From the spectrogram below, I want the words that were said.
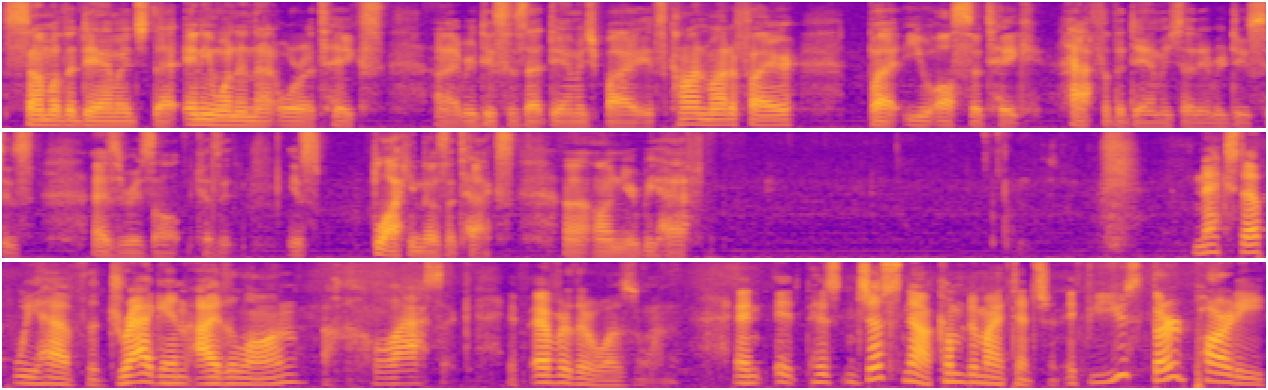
some of the damage that anyone in that aura takes. Uh, it reduces that damage by its con modifier, but you also take half of the damage that it reduces as a result because it is blocking those attacks uh, on your behalf. Next up, we have the Dragon Eidolon, a classic, if ever there was one. And it has just now come to my attention. If you use third party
